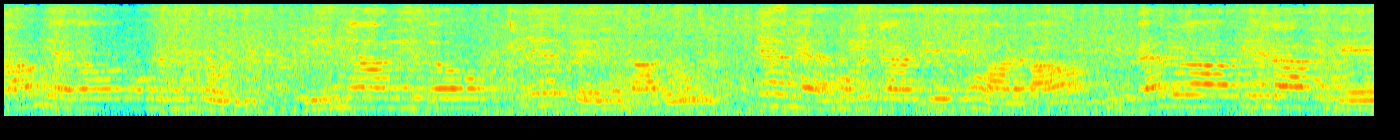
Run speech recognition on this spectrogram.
ကောင်းမြတ်သောဘုံရင်းတို့ဒီဒီငါလေးဆုံးအရေးပေနာတို့ပြည့်မြတ်မှုကြကျေးခြင်းပါလကားဘယ်လိုပြေလာဖြစ်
